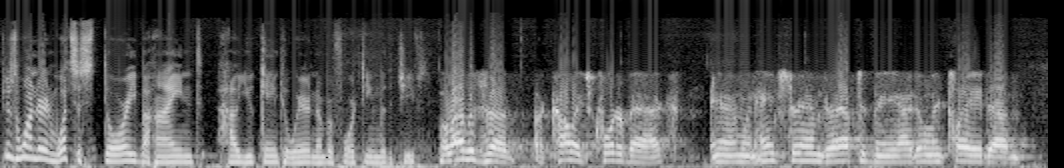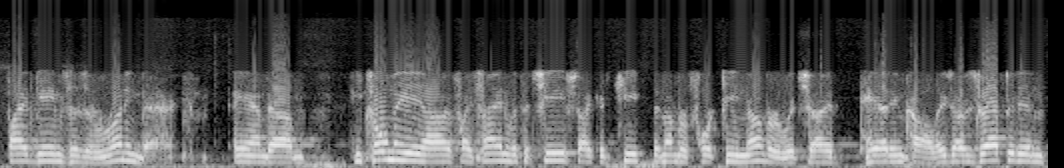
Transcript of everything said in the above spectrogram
Just wondering, what's the story behind how you came to wear number 14 with the Chiefs? Well, I was a, a college quarterback, and when Hank Stram drafted me, I'd only played um, five games as a running back. And um, he told me uh, if I signed with the Chiefs, I could keep the number 14 number, which I had in college. I was drafted in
